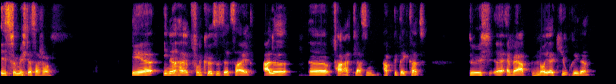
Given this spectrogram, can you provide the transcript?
ist für mich der Sascha, der innerhalb von kürzester Zeit alle äh, Fahrradklassen abgedeckt hat durch äh, Erwerb neuer Cube-Räder,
